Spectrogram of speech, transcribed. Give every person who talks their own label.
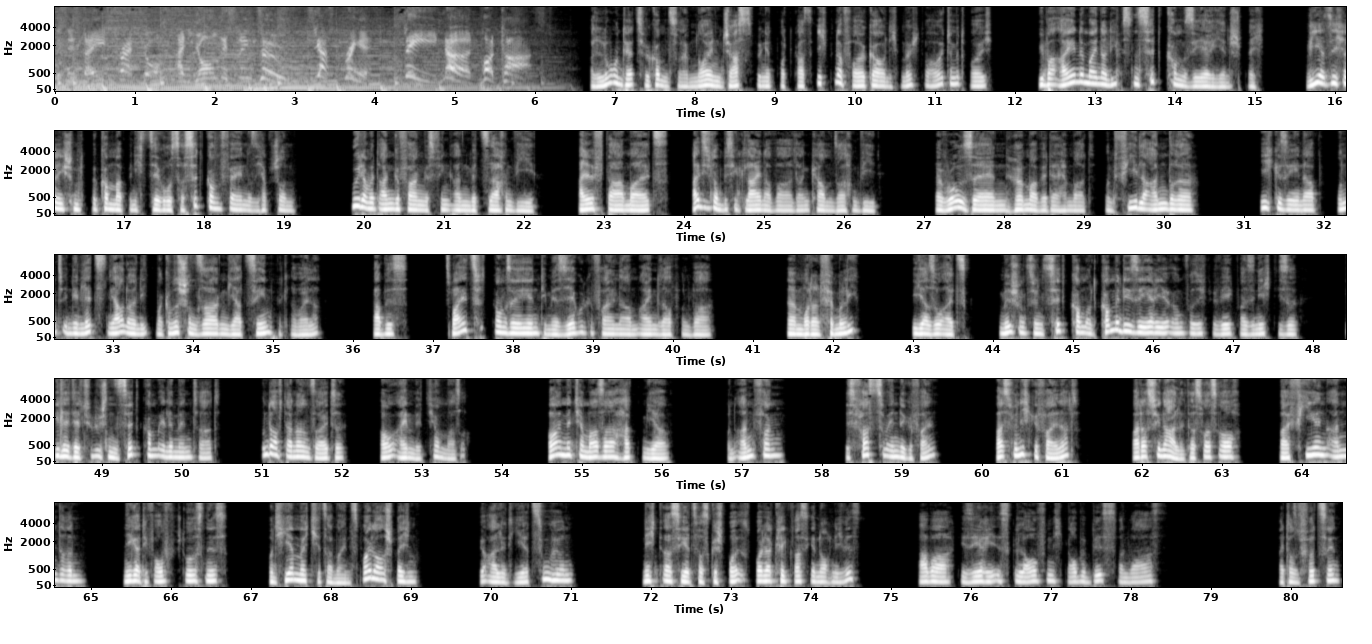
Speaker 1: This is Dave Bradshaw, and you're listening to Just Bring It, the Nerd Podcast.
Speaker 2: Hallo und herzlich willkommen zu einem neuen Just Bring It Podcast. Ich bin der Volker und ich möchte heute mit euch über eine meiner liebsten Sitcom-Serien sprechen. Wie ihr sicherlich schon mitbekommen habt, bin ich sehr großer Sitcom-Fan. Also ich habe schon früh damit angefangen. Es fing an mit Sachen wie Alf damals, als ich noch ein bisschen kleiner war. Dann kamen Sachen wie Roseanne, Hör mal, wer der hämmert und viele andere, die ich gesehen habe. Und in den letzten Jahren, oder man kann es schon sagen, Jahrzehnt mittlerweile, gab es zwei Sitcom-Serien, die mir sehr gut gefallen haben. Eine davon war äh, Modern Family, die ja so als Mischung zwischen Sitcom und Comedy-Serie irgendwo sich bewegt, weil sie nicht diese viele der typischen Sitcom-Elemente hat. Und auf der anderen Seite How I Met Your Mother. How I Met Your Mother hat mir von Anfang bis fast zum Ende gefallen. Was mir nicht gefallen hat, war das Finale. Das, was auch bei vielen anderen negativ aufgestoßen ist. Und hier möchte ich jetzt einmal einen Spoiler aussprechen. Für alle, die hier zuhören. Nicht, dass ihr jetzt was gespoilert kriegt, was ihr noch nicht wisst. Aber die Serie ist gelaufen. Ich glaube bis, wann war es? 2014.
